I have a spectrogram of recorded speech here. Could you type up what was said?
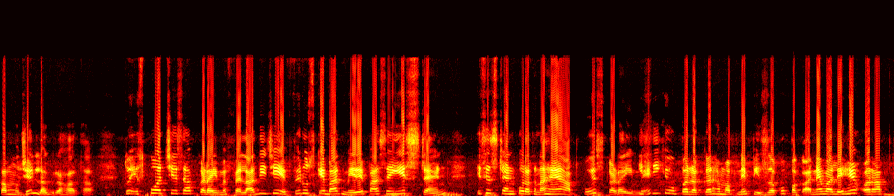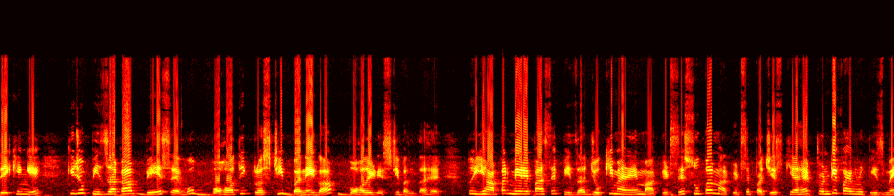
कम मुझे लग रहा था। तो इसको अच्छे से आप कढ़ाई में फैला दीजिए, फिर उसके बाद मेरे पास है ये स्टैंड। इस स्टैंड को रखना है आपको इस कढ़ाई में। इसी के ऊपर रखकर हम अपने पिज़्ज़ा को पकाने वाले हैं और आप देखेंगे कि जो पिज़्ज़ा का बेस है वो बहुत ही क्रस्टी बनेगा, बहुत ही टेस्टी बनता है। तो यहाँ पर मेरे पास है पिज़्ज़ा जो कि मैंने मार्केट से सुपर मार्केट से परचेज़ किया है। ट्वेंटी फाइव रुपीज़ में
